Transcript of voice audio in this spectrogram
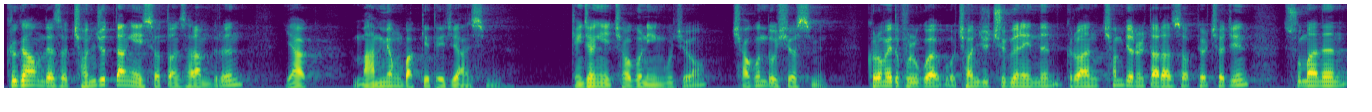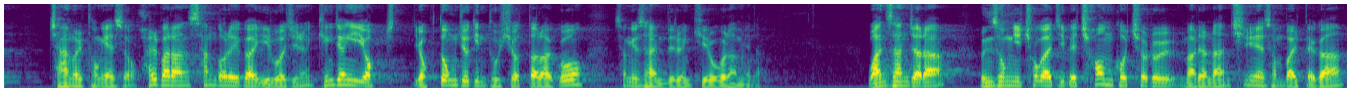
그 가운데서 전주 땅에 있었던 사람들은 약 만 명밖에 되지 않습니다. 굉장히 적은 인구죠. 적은 도시였습니다. 그럼에도 불구하고 전주 주변에 있는 그러한 천변을 따라서 펼쳐진 수많은 장을 통해서 활발한 상거래가 이루어지는 굉장히 역, 역동적인 도시였다라고 성교사님들은 기록을 합니다. 완산자라 은송리 초가집에 처음 거처를 마련한 7인의 선발대가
